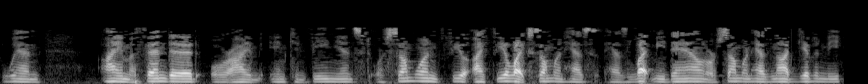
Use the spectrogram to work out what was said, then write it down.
when I am offended or I am inconvenienced or someone feel I feel like someone has has let me down or someone has not given me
